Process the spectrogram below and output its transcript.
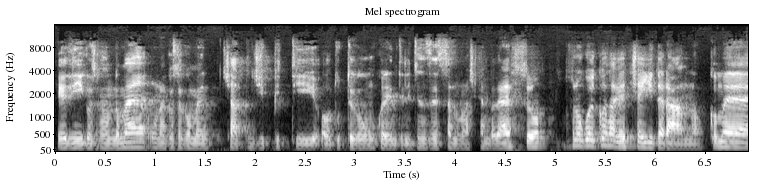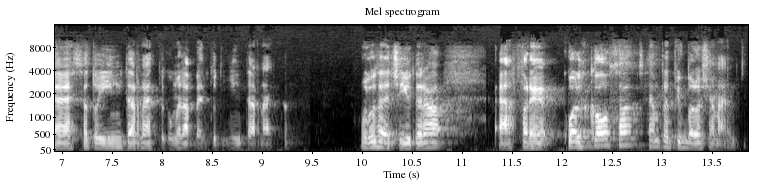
io ti dico, secondo me una cosa come ChatGPT o tutte comunque le intelligenze che stanno nascendo adesso sono qualcosa che ci aiuteranno, come è stato internet, come l'avvento di internet, qualcosa che ci aiuterà eh, a fare qualcosa sempre più velocemente.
